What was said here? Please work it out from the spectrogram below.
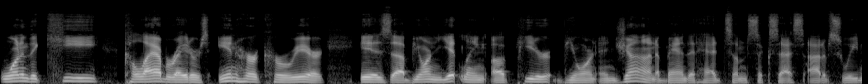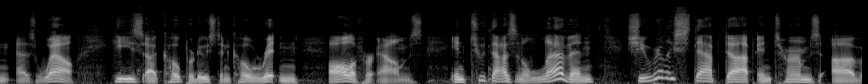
One of the key collaborators in her career is uh, Bjorn Yttling of Peter, Bjorn, and John, a band that had some success out of Sweden as well. He's uh, co produced and co written all of her albums. In 2011, she really stepped up in terms of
